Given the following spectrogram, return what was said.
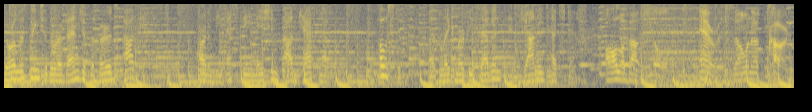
You're listening to the Revenge of the Birds podcast, part of the SB Nation Podcast Network, hosted by Blake Murphy 7 and Johnny Touchdown. All about your Arizona Cardinals.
